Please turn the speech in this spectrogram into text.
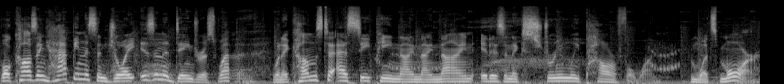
While causing happiness and joy isn't a dangerous weapon, when it comes to SCP-999, it is an extremely powerful one. And what's more,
